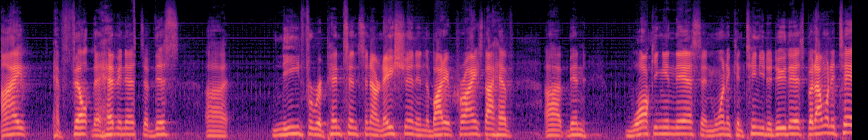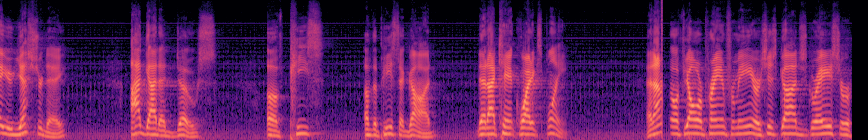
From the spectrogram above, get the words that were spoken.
I have felt the heaviness of this uh, need for repentance in our nation, in the body of Christ. I have uh, been walking in this and want to continue to do this, but I want to tell you yesterday, I got a dose of peace, of the peace of God that I can't quite explain. And I don't know if y'all are praying for me or it's just God's grace or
